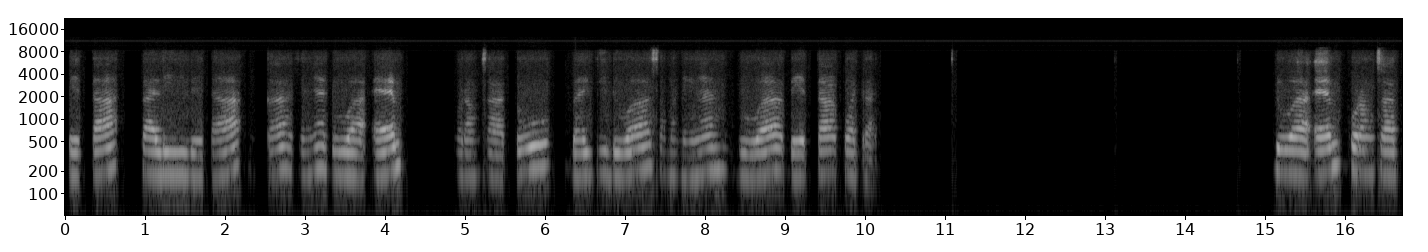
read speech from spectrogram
beta kali beta maka hasilnya 2M kurang 1 bagi 2 sama dengan 2 beta kuadrat. 2M kurang 1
